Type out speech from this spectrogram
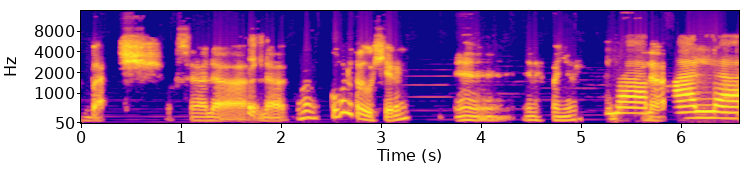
Batch. O sea, la, Sí. la ¿cómo, cómo lo tradujeron eh, en español? La, La- mala.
